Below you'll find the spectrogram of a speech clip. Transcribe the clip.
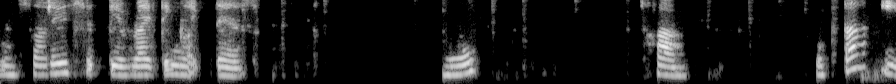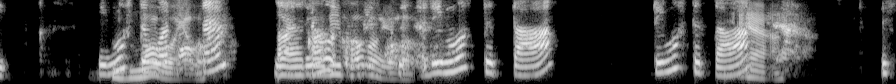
I'm sorry, should be writing like this. Mukta. Mukta it. Remove the word stem. Yeah, remove, remove the ta. Remove the ta. Yeah. It's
